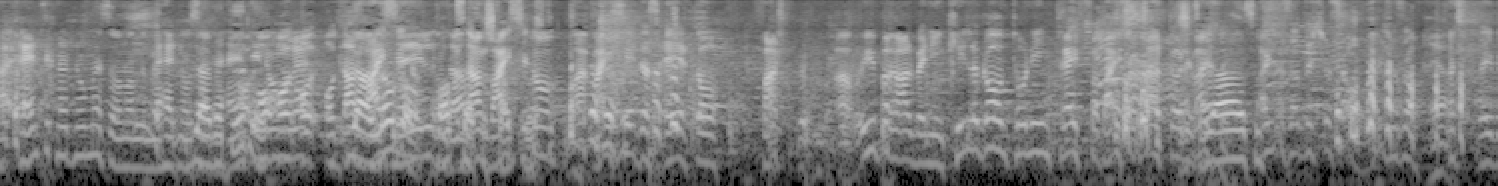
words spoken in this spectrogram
man kennt sich nicht nur, sondern man hat noch so Ja, eine natürlich. Und, und, Handynummer. und, dann Ja, weiß ich, und dann weiß ich noch, weiß ich, dass er da fast äh, überall, wenn ich in den Killer gehe und ich ihn treffe, weiß ich das. Und ich weiß, Ja, es ist- weißt du, das ist schon so. Das ist schon so. Das, ich,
